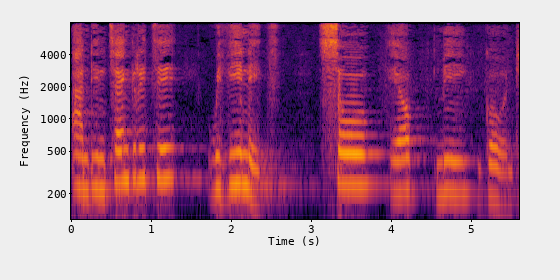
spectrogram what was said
and integrity within it. So help me God.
